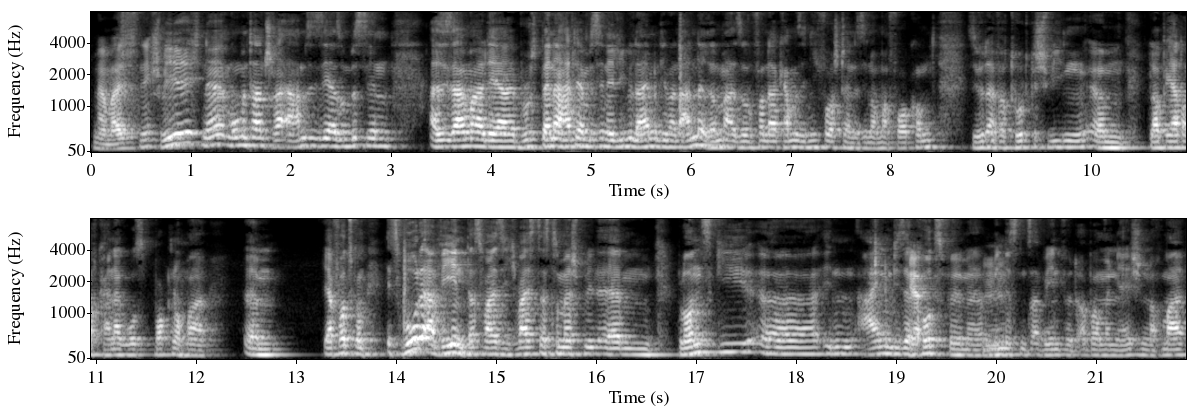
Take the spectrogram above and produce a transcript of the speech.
Man weiß es nicht. Schwierig, ne? Momentan haben sie sie ja so ein bisschen also ich sage mal, der Bruce Banner hat ja ein bisschen eine Liebelei mit jemand anderem, also von da kann man sich nicht vorstellen, dass sie nochmal vorkommt. Sie wird einfach totgeschwiegen. Ähm, glaube, hier hat auch keiner groß Bock nochmal ähm, ja, vorzukommen. Es wurde erwähnt, das weiß ich. Ich weiß, dass zum Beispiel ähm, Blonsky äh, in einem dieser ja. Kurzfilme mhm. mindestens erwähnt wird, Abomination nochmal.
